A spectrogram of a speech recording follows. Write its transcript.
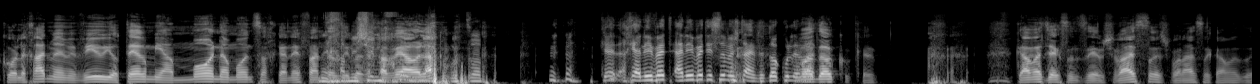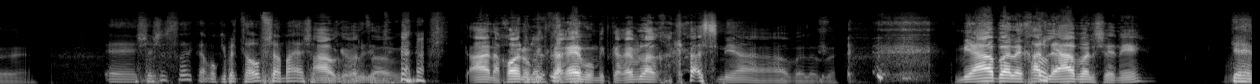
כל אחד מהם הביאו יותר מהמון המון שחקני פנטזי ברחבי העולם. כן, אחי, אני הבאתי- אני הבאתי 22, זה דוקו כמו לבד. דוקו, כן. כמה ג'קסון סיים? 17? 18? כמה זה... אה, 16? כמה? הוא קיבל צהוב שם? מה היה שם? אה, הוא לא קיבל. צהוב. אה, נכון, הוא לא מתקרב, הוא מתקרב להרחקה השנייה, האבל הזה. מאבל אחד. לאבל שני. כן.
